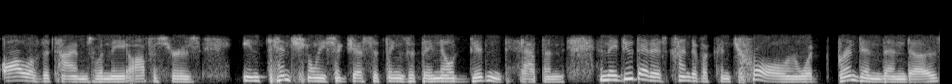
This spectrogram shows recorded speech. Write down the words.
all of the times when the officers intentionally suggested things that they know didn't happen. And they do that as kind of a control. And what Brendan then does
